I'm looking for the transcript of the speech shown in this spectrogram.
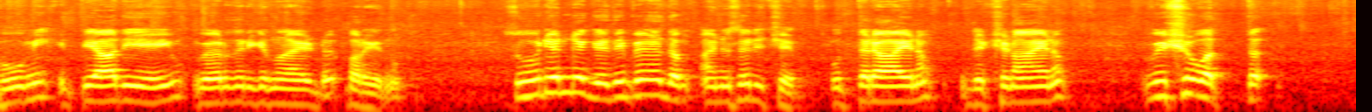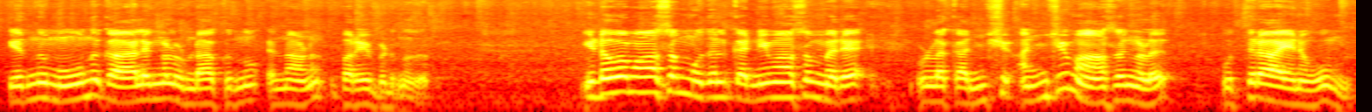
ഭൂമി ഇത്യാദിയെയും വേർതിരിക്കുന്നതായിട്ട് പറയുന്നു. സൂര്യന്റെ ഗതിഭേദം അനുസരിച്ച് ഉത്തരായനം ദക്ഷിണായനം വിഷുവത്ത് എന്ന് മൂന്ന് കാലങ്ങൾ ഉണ്ടാക്കുന്നു എന്നാണ് പറയപ്പെടുന്നത്. ഇടവമാസം മുതൽ കന്നിമാസം വരെ ഉള്ള അഞ്ച് അഞ്ച് മാസങ്ങൾ ഉത്തരായനവും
